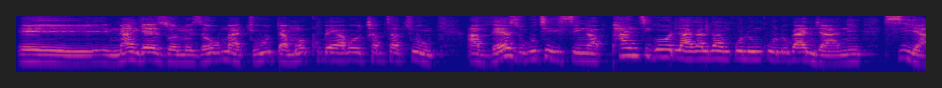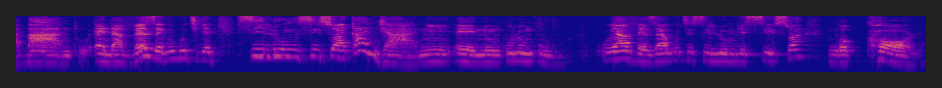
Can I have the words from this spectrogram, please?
Eh nangezono zeumajuda moqhubeka ko chapter 2 aveza ukuthi singaphansi kolaka likaNkuluNkulu kanjani siyabantu and aveze ukuthi ke silungisiswa kanjani eh noNkulunkulu. Uyaveza ukuthi silungisiswa ngokukholwa.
